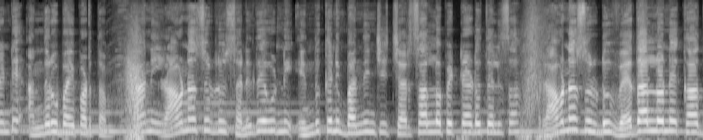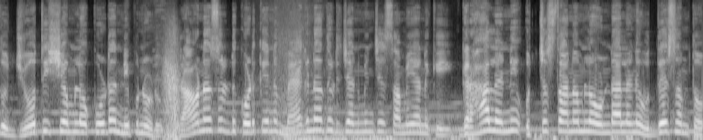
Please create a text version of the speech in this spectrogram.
అంటే అందరూ భయపడతాం. కానీ రావణాసురుడు శనిదేవుడిని ఎందుకని బంధించి చర్చల్లో పెట్టాడో తెలుసా? రావణాసురుడు వేదాల్లోనే కాదు జ్యోతిష్యంలో కూడా నిపుణుడు. రావణాసురుడు కొడుకైన మేఘనాథుడు జన్మించే సమయానికి గ్రహాలన్నీ ఉచ్చ స్థానంలో ఉండాలనే ఉద్దేశంతో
